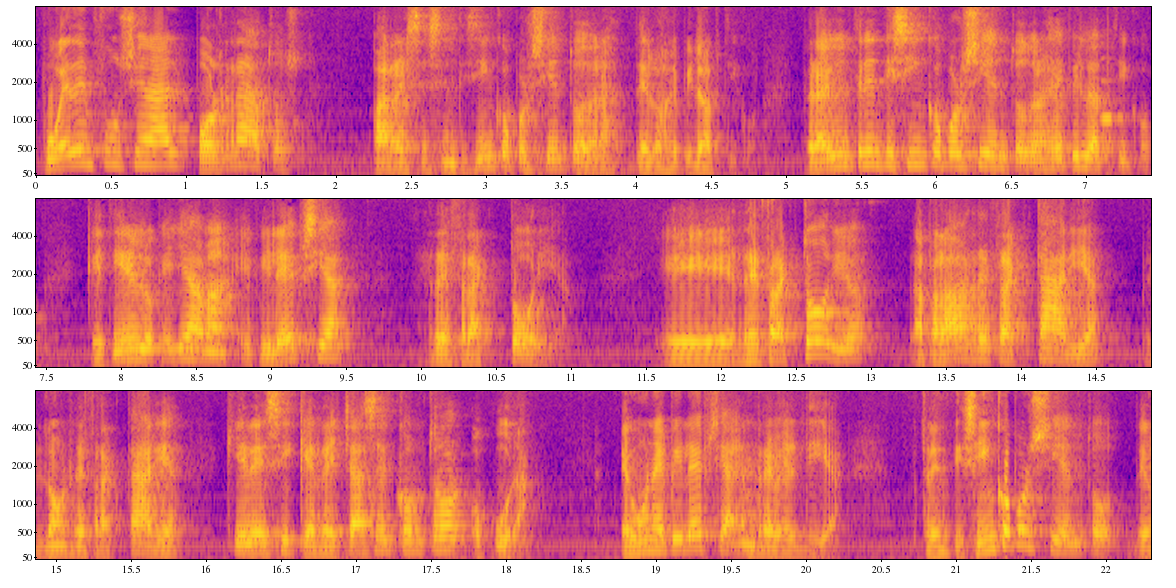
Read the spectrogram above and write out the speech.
pueden funcionar por ratos para el 65% de, de, los epilépticos. Pero hay un 35% de los epilépticos que tienen lo que llaman epilepsia refractoria. Eh, refractoria, la palabra refractaria, perdón, refractaria, quiere decir que rechaza el control o cura. Es una epilepsia en rebeldía. 35% de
